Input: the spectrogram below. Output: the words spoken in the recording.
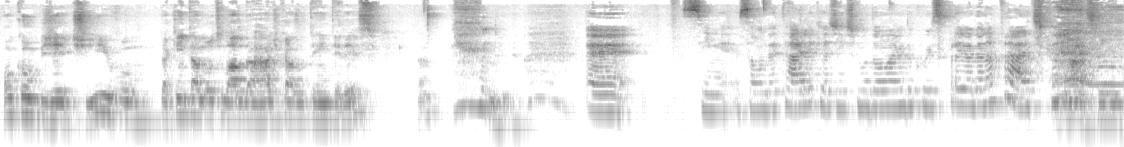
Qual que é o objetivo, para quem está do outro lado da rádio, caso tenha interesse. Tá? é, Sim, só um detalhe que a gente mudou o nome do curso para Yoga na Prática. Ah, sim.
